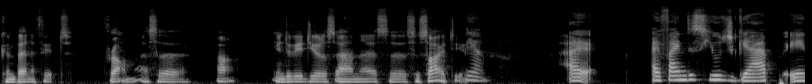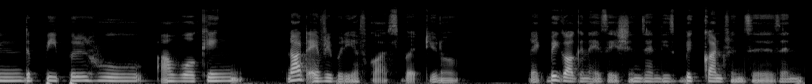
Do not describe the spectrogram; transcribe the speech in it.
can benefit from as a uh, individuals and as a society. yeah i i find this huge gap in the people who are working not everybody of course but you know like big organizations and these big conferences and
